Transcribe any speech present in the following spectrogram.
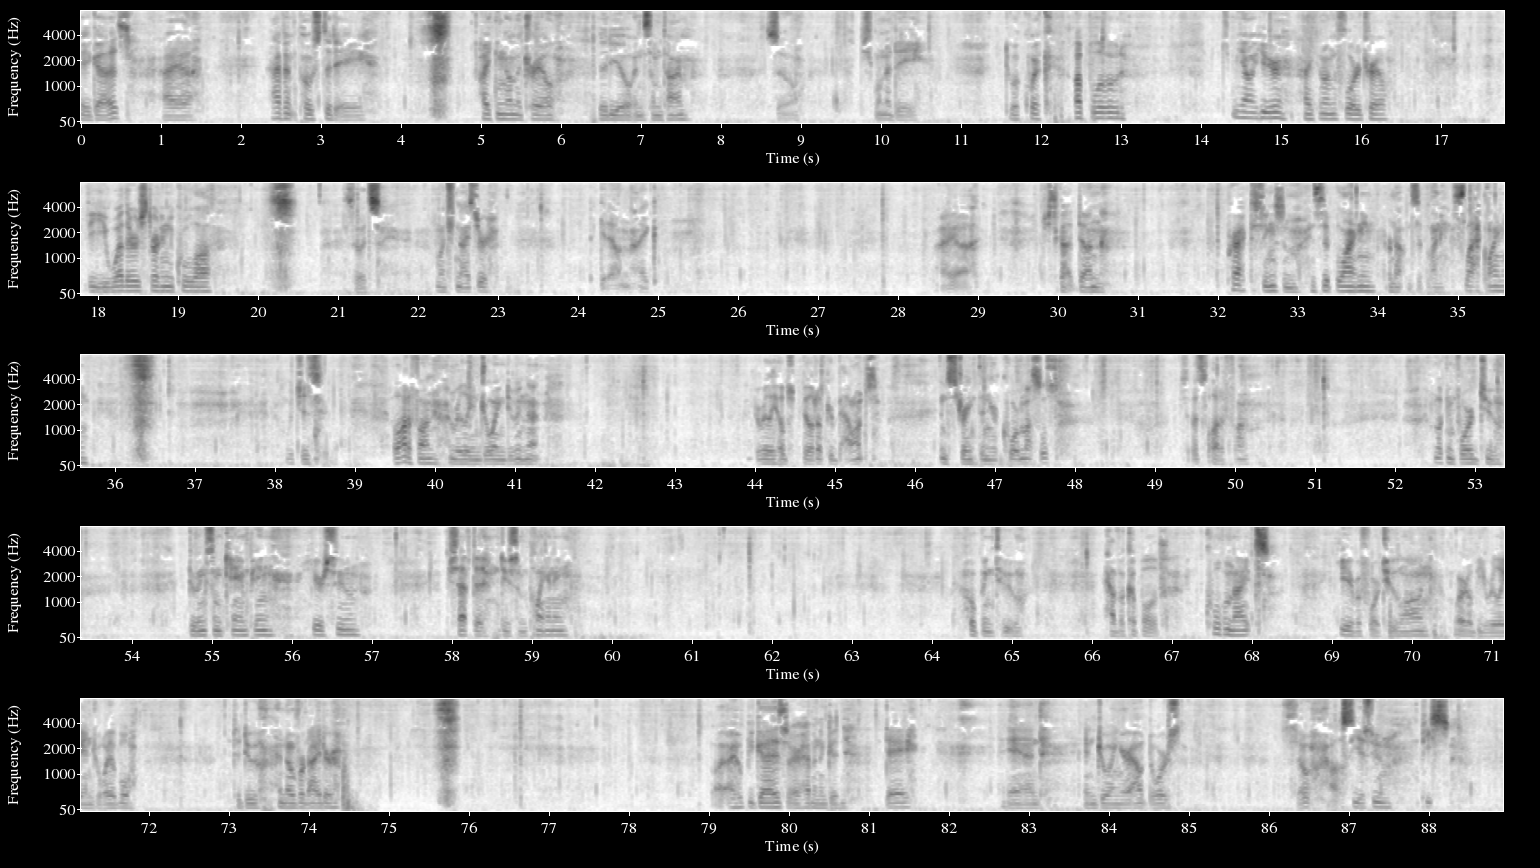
Hey guys, I uh, haven't posted a hiking on the trail video in some time, so just wanted to do a quick upload. Just me out here hiking on the Florida Trail. The weather is starting to cool off, so it's much nicer to get out and hike. I uh, just got done practicing some zip lining, or not zip lining, slack lining, which is a lot of fun. I'm really enjoying doing that. It really helps build up your balance and strengthen your core muscles. So that's a lot of fun. I'm looking forward to doing some camping here soon. Just have to do some planning. Hoping to have a couple of cool nights here before too long where it'll be really enjoyable to do an overnighter. I hope you guys are having a good day and enjoying your outdoors. So I'll see you soon. Peace.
